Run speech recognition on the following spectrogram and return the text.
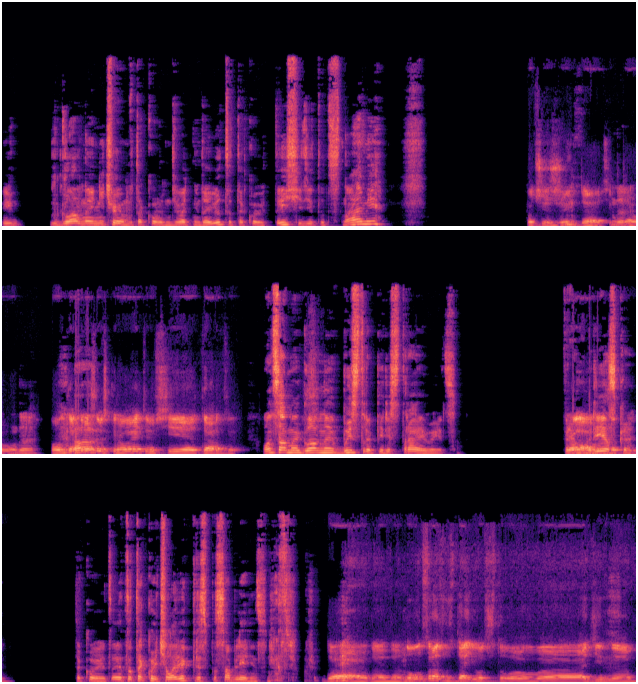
И главное, ничего ему такого надевать не дают. И такой, ты сиди тут с нами. Хочешь жить, да, типа Да, того. да. Он как А- раз раскрывает им все карты. Он самое главное быстро перестраивается. Прям Да, резко. такой. Такой, это, это такой человек приспособленец. некоторым. Да, да, да. Но он сразу сдает, что э, один э,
